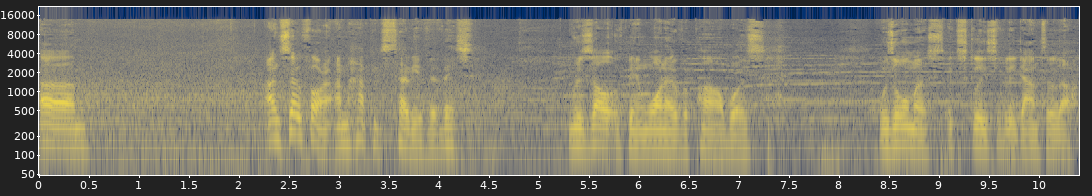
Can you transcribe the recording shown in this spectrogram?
Um, and so far, I'm happy to tell you that this result of being one over par was was almost exclusively down to luck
